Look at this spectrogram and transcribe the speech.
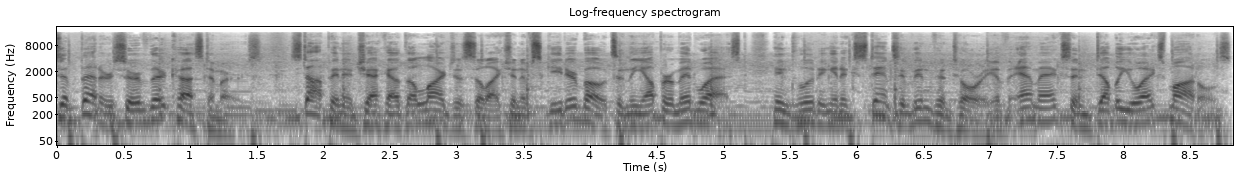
to better serve their customers. Stop in and check out the largest selection of Skeeter boats in the upper Midwest, including an extensive inventory of MX and WX models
